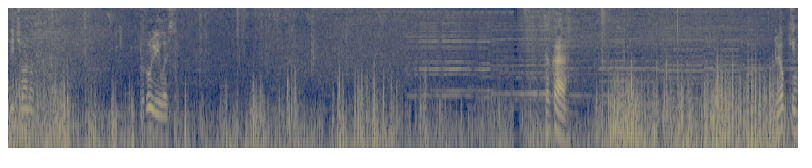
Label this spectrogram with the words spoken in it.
Видите, она рулилась. Такая клепки.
